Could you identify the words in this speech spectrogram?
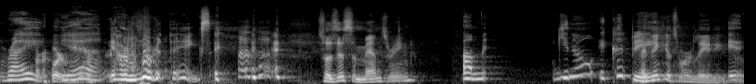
right? Or yeah, or more things. so is this a men's ring? Um, you know, it could be. I think it's more lady. It-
